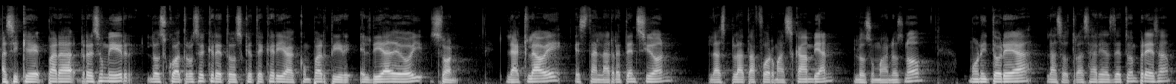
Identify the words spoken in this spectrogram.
Así que para resumir, los cuatro secretos que te quería compartir el día de hoy son, la clave está en la retención, las plataformas cambian, los humanos no. Monitorea las otras áreas de tu empresa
